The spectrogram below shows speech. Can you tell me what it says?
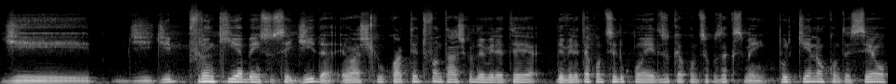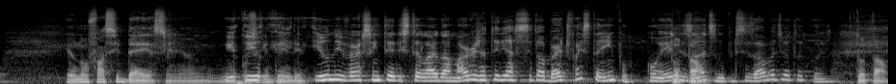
de, de, de, franquia bem sucedida, eu acho que o Quarteto Fantástico deveria ter, deveria ter acontecido com eles o que aconteceu com os X-Men. Por que não aconteceu? Eu não faço ideia, assim, eu não e, consigo entender. E, e, o universo interestelar da Marvel já teria sido aberto faz tempo, com eles Total. antes, não precisava de outra coisa. Total.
